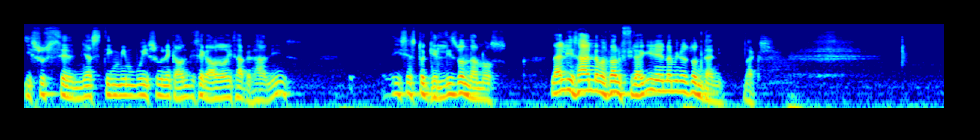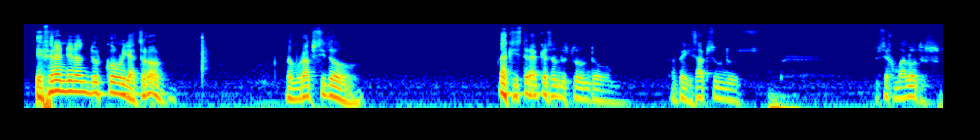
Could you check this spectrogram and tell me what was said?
ήσουν σε μια στιγμή που ήσουν 100% θα πεθάνεις είσαι στο κελί ζωντανός. Δηλαδή σαν να μας βάλουν φυλακή είναι να μείνω ζωντανή. Εντάξει. Έφεραν και έναν Τουρκό γιατρό να μου ράψει το... Εντάξει, ύστερα έπιασαν τους το, το... να περισάψουν τους τους εχμαλώτους.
